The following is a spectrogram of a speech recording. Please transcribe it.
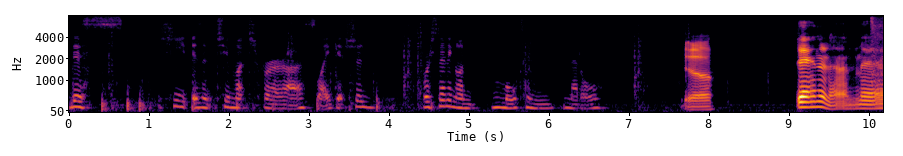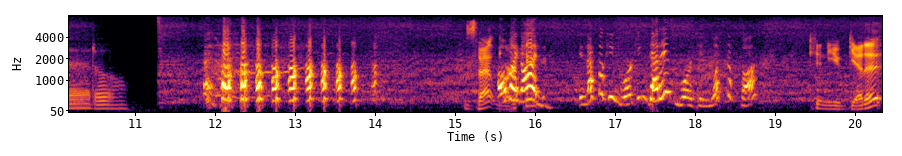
this heat isn't too much for us. Like it should. We're standing on molten metal. Yeah. Standing on metal. Is that oh my god! Is that fucking working? That is working. What the fuck? Can you get it?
